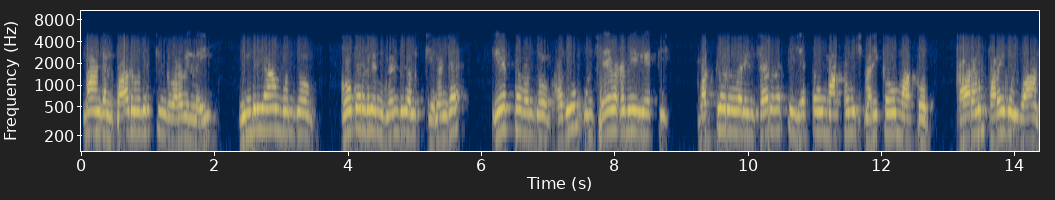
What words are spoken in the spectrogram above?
நாங்கள் பாடுவதற்கு இங்கு வரவில்லை. இன்றியாம் வந்தோம். கோபர்களின் வேண்டுதலுக்கு இணங்க ஏற்ற வந்தோம். அதுவும் உன் சேவகமே ஏற்றி மற்றொருவரின் சேவகத்தை ஏற்கவும் மாற்றவும் ஸ்மரிக்கவும் மாட்டோம் காரணம் பறைகொள்வான்.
